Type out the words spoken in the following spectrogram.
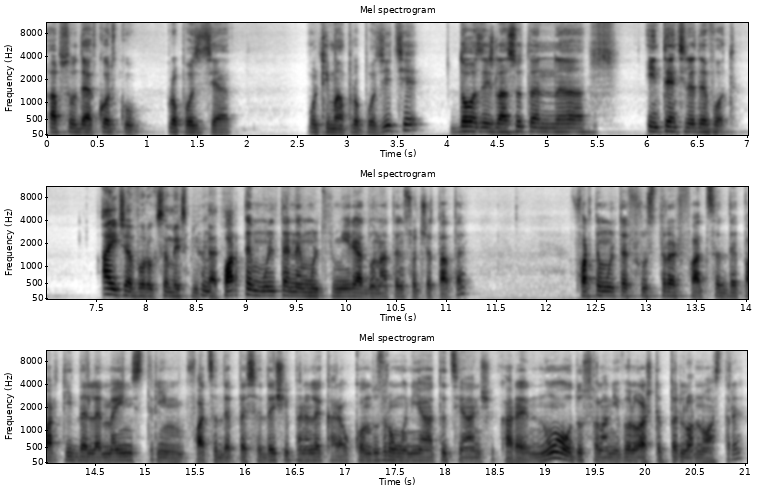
Absolut de acord cu propoziția, ultima propoziție, 20% în uh, intențiile de vot. Aici vă rog să-mi explicați. Foarte multe nemulțumiri adunate în societate, foarte multe frustrări față de partidele mainstream, față de PSD și PNL care au condus România atâția ani și care nu au dus-o la nivelul așteptărilor noastre.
